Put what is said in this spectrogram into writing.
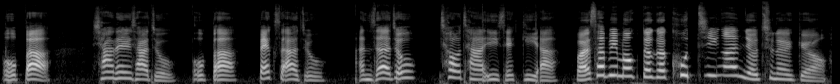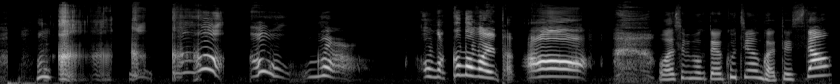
오빠 샤넬 사줘. 오빠 백 사줘. 안 사줘? 처자 이 새끼야. 와사비 먹다가 코 찡한 여친 할게요. 어, 막 끊어버렸다. 아. 와사비 먹다가 코 찡한 거 같았어?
